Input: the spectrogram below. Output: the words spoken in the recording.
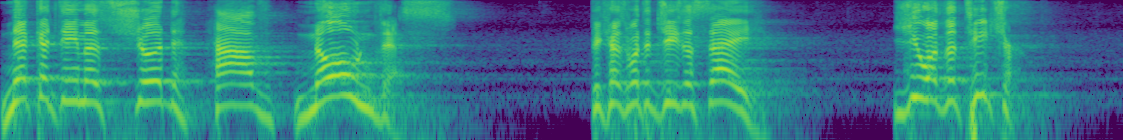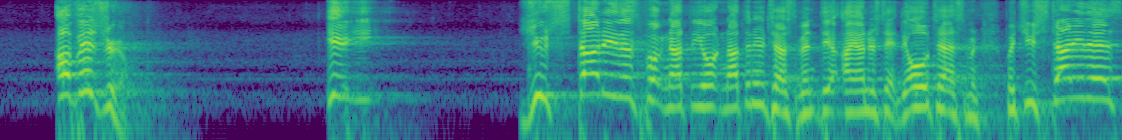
Nicodemus should have known this. Because what did Jesus say? You are the teacher of Israel. Study this book, not the, Old, not the New Testament, the, I understand, the Old Testament, but you study this,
